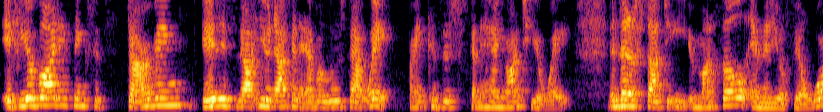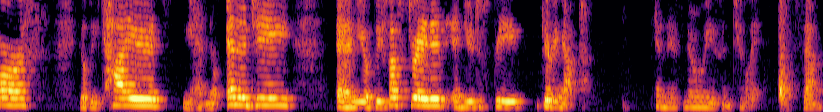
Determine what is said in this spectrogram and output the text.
if your body thinks it's starving, it is not, you're not going to ever lose that weight, right? Because it's just going to hang on to your weight. And then it'll start to eat your muscle and then you'll feel worse. You'll be tired. You have no energy and you'll be frustrated and you'll just be giving up. And there's no reason to it. So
